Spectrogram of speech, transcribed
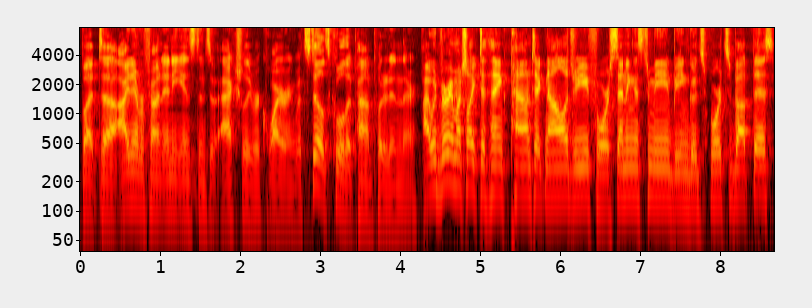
But uh, I never found any instance of actually requiring. But still, it's cool that Pound put it in there. I would very much like to thank Pound Technology for sending this to me and being good sports about this.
